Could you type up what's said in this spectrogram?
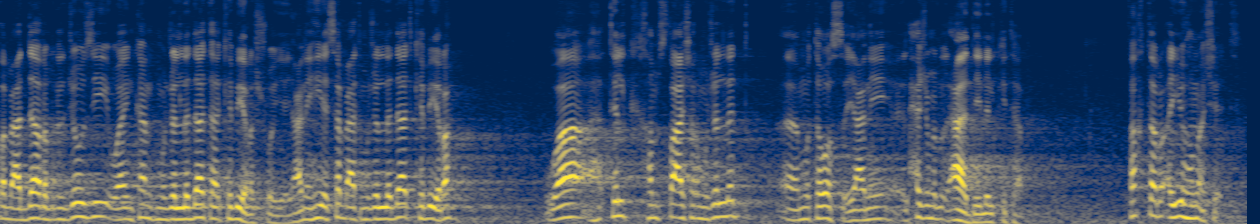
طبعة دار ابن الجوزي وإن كانت مجلداتها كبيرة شوية يعني هي سبعة مجلدات كبيرة وتلك 15 مجلد آه، متوسط يعني الحجم العادي للكتاب. فاختر أيهما شئت.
